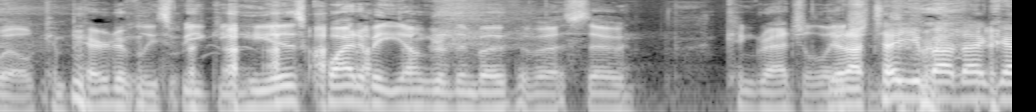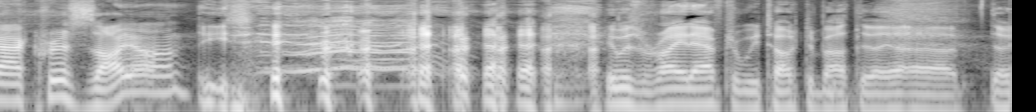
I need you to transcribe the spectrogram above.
well, comparatively speaking, he is quite a bit younger than both of us. So, congratulations. Did I tell you about that guy, Chris Zion? It was right after we talked about the uh, the,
